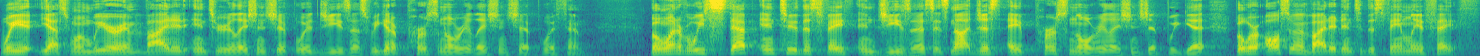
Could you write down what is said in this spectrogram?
We, yes, when we are invited into relationship with Jesus, we get a personal relationship with him. But whenever we step into this faith in Jesus, it's not just a personal relationship we get, but we're also invited into this family of faith.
